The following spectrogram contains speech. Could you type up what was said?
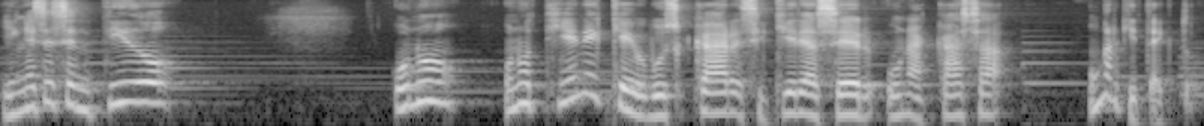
Y en ese sentido, uno, uno tiene que buscar, si quiere hacer una casa, un arquitecto.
